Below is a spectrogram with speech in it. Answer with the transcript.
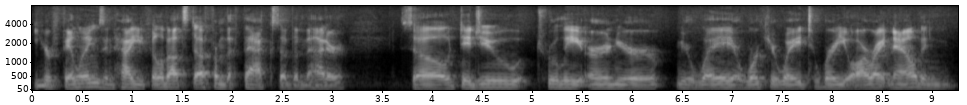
your feelings and how you feel about stuff from the facts of the matter. So, did you truly earn your your way or work your way to where you are right now? Then,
